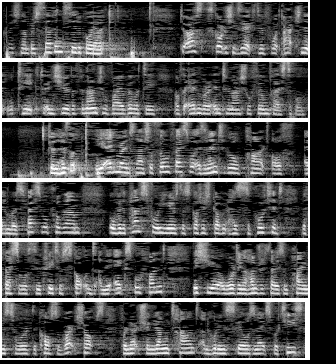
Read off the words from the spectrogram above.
Question number seven, Sarah Boyack. To ask the Scottish Executive what action it will take to ensure the financial viability of the Edinburgh International Film Festival. Fiona Hyslop. The Edinburgh International Film Festival is an integral part of Edinburgh's festival programme. Over the past four years, the Scottish Government has supported the festival through Creative Scotland and the Expo Fund, this year awarding £100,000 toward the cost of workshops for nurturing young talent and honing skills and expertise.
